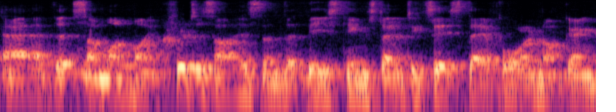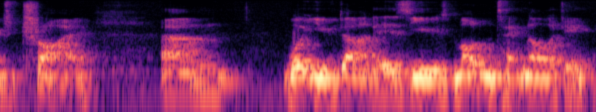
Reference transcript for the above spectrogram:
uh, that someone might criticize them that these things don't exist, therefore I'm not going to try. Um, what you've done is used modern technology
